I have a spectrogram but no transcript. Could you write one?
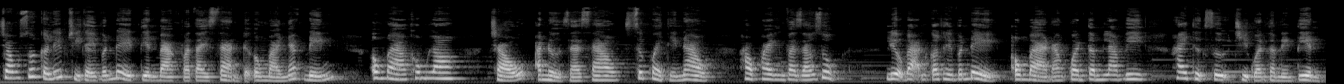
Trong suốt clip chỉ thấy vấn đề tiền bạc và tài sản được ông bà nhắc đến, ông bà không lo cháu ăn ở ra sao, sức khỏe thế nào, học hành và giáo dục. Liệu bạn có thấy vấn đề ông bà đang quan tâm La Vi hay thực sự chỉ quan tâm đến tiền?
